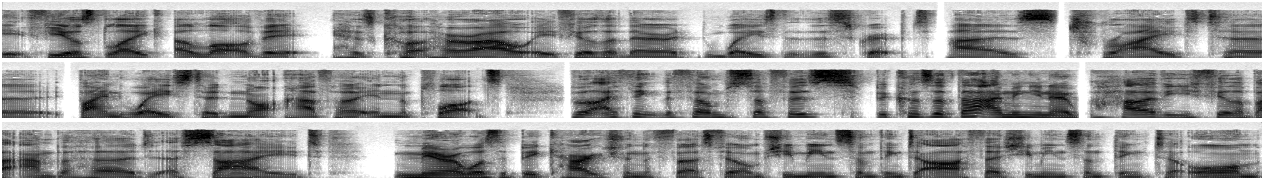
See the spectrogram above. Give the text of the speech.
It feels like a lot of it has cut her out. It feels like there are ways that the script has tried to find ways to not have her in the plot. But I think the film suffers because of that. I mean, you know, however you feel about Amber Heard aside, Mira was a big character in the first film. She means something to Arthur. She means something to Orm.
